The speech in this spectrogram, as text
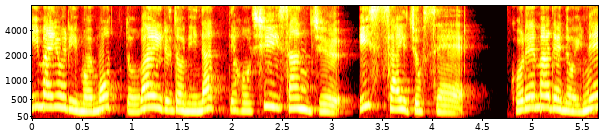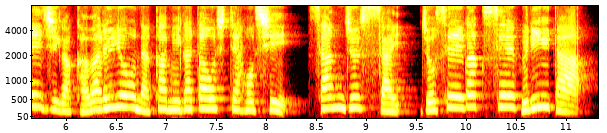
今よりももっとワイルドになってほしい31歳女性。これまでのイメージが変わるような髪型をしてほしい30歳女性学生フリータ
